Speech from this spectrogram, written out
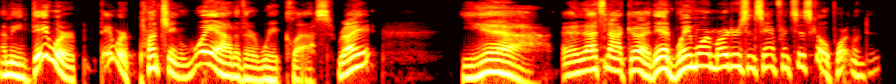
I mean, they were, they were punching way out of their weight class, right? Yeah. And that's not good. They had way more murders in San Francisco, Portland did.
